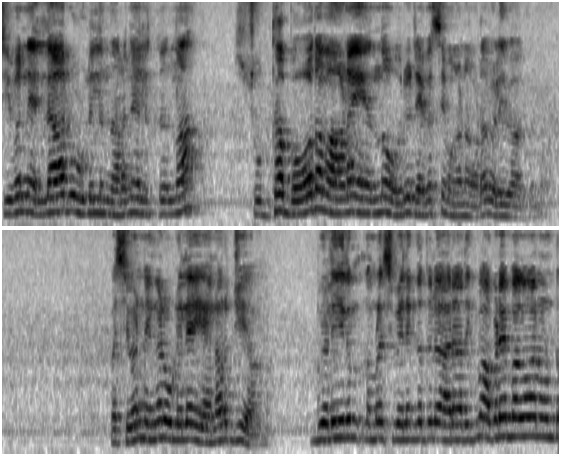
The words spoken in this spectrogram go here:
ശിവൻ എല്ലാവരുടെ ഉള്ളിൽ നിറഞ്ഞു നിൽക്കുന്ന ശുദ്ധബോധമാണ് എന്ന ഒരു രഹസ്യമാണ് അവിടെ വെളിവാക്കുന്നത്. അപ്പോൾ ശിവൻ നിങ്ങളുടെ ഉള്ളിലെ എനർജിയാണ്. വെളിയിലും നമ്മൾ ശിവലിംഗത്തിൽ ആരാധിക്കുമ്പോൾ അവിടെയും ഭഗവാനുണ്ട്.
